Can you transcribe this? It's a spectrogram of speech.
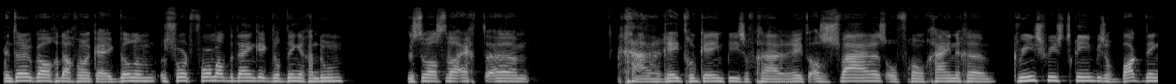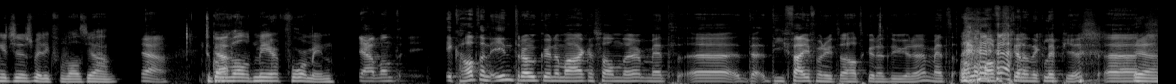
En toen heb ik wel gedacht van... oké, ik wil een, een soort format bedenken, ik wil dingen gaan doen. Dus toen was het wel echt... ehm, ga retro gamepies of ga retro accessoires... of gewoon geinige greenscreen streampies of bakdingetjes, weet ik veel wat, ja. Ja. Toen kwam Ja. er wel wat meer vorm in. Ja, want Ik had een intro kunnen maken, Sander, met, de- die vijf minuten had kunnen duren. Met allemaal verschillende clipjes. eh, ja.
